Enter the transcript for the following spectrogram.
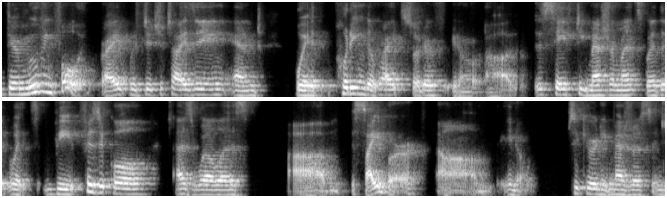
they're moving forward, right, with digitizing and with putting the right sort of you know uh, safety measurements, whether it be physical as well as um, cyber, um, you know, security measures in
